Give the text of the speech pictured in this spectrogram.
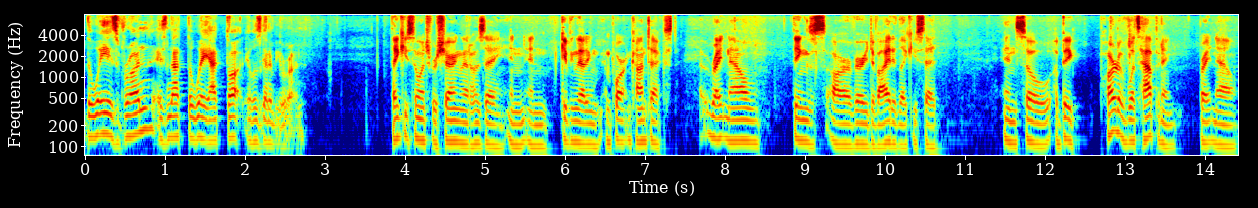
the way it's run is not the way I thought it was going to be run. Thank you so much for sharing that, Jose, and, and giving that important context. Right now, things are very divided, like you said. And so, a big part of what's happening right now,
